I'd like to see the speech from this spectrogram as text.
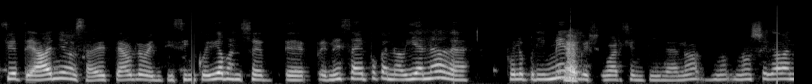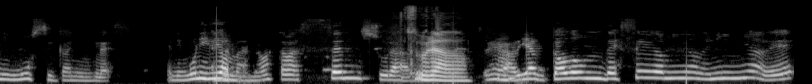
siete años, ¿sabes? Te hablo 25 idiomas, no sé, eh, en esa época no había nada, fue lo primero que llegó a Argentina, ¿no? No, no llegaba ni música en inglés en ningún idioma, ¿no? Estaba censurado. Censurado. Había todo un deseo mío de niña de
